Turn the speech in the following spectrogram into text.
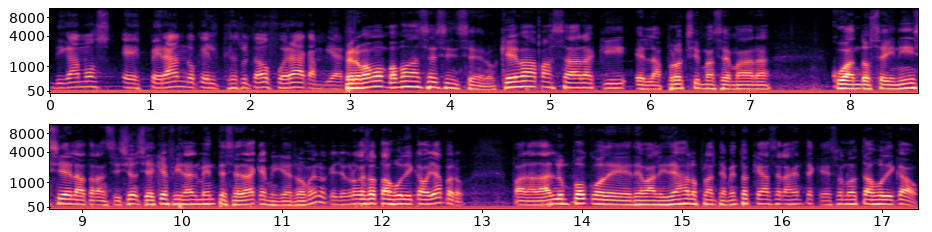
digamos esperando que el resultado fuera a cambiar. Pero vamos, vamos a ser sinceros. ¿Qué va a pasar aquí en las próximas semanas cuando se inicie la transición? Si es que finalmente se da que Miguel Romero, que yo creo que eso está adjudicado ya, pero para darle un poco de, de validez a los planteamientos que hace la gente, que eso no está adjudicado.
